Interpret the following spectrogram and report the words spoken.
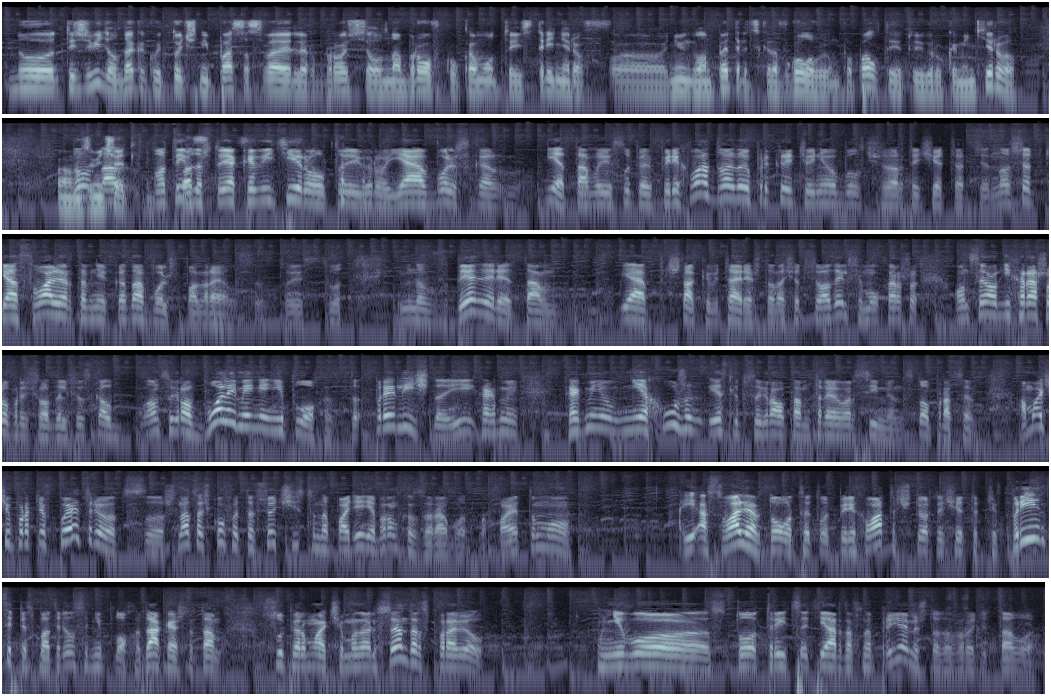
Ну, ты же видел, да, какой точный пас Освайлер бросил на бровку кому-то из тренеров Нью England Patriots, когда в голову ему попал, ты эту игру комментировал. По-моему, Ну, замечательно. да, вот именно, что я комментировал ту игру. Я больше скажу... Нет, там и супер перехват двойное прикрытие у него был в четвертой четверти. Но все-таки Асвалер-то мне когда больше понравился. То есть вот именно в Денвере там я почитал комментарии, что насчет Филадельфии, мол, хорошо. Он сыграл нехорошо против Филадельфии, сказал, он сыграл более-менее неплохо, прилично, и как, ми- как минимум не хуже, если бы сыграл там Тревор Симен, 100%. А матчи против Патриотс, э, 16 очков, это все чисто нападение Бронко заработало. Поэтому и Асвалер до вот этого перехвата в четвертой четверти в принципе смотрелся неплохо. Да, конечно, там супер матч Эммануэль Сендерс провел. У него 130 ярдов на приеме, что-то вроде того.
